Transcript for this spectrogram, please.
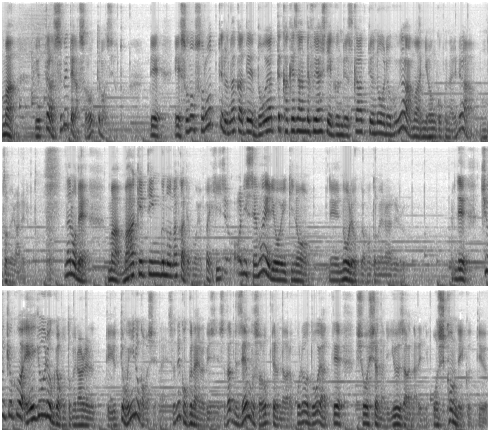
まあ言ったら全てが揃ってますよと。でその揃ってる中でどうやって掛け算で増やしていくんですか？っていう能力が、まあ、日本国内では求められると。なので、まあ、マーケティングの中でもやっぱり非常に狭い領域の能力が求められるで究極は営業力が求められるって言ってもいいのかもしれないですよね国内のビジネスだって全部揃ってるんだからこれをどうやって消費者なりユーザーなりに押し込んでいくっていう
